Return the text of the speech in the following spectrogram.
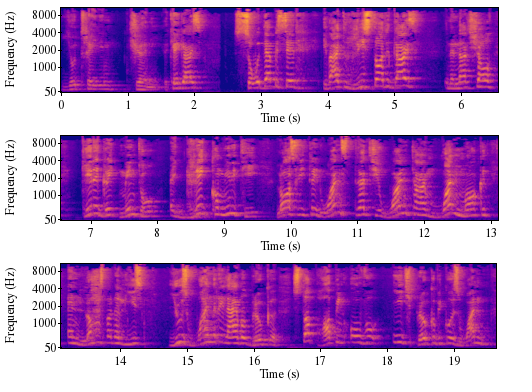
your trading journey. Okay, guys? So with that being said, if I had to restart it, guys, in a nutshell, get a great mentor, a great community, lastly, trade one strategy, one time, one market, and last but not least, use one reliable broker. Stop hopping over each broker because one,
